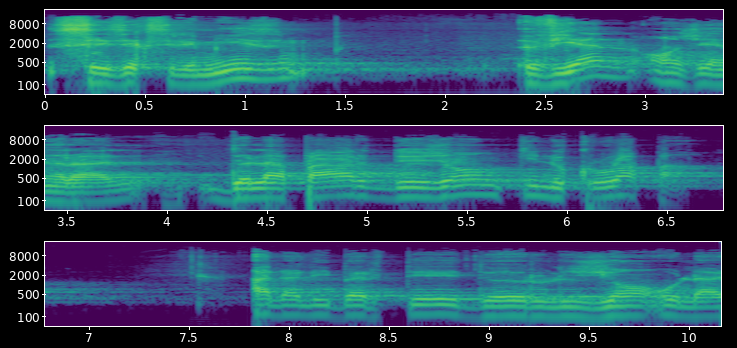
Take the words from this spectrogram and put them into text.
ces extrémismes viennent en général de la part de gens qui ne croient pas à la liberté de religion ou à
